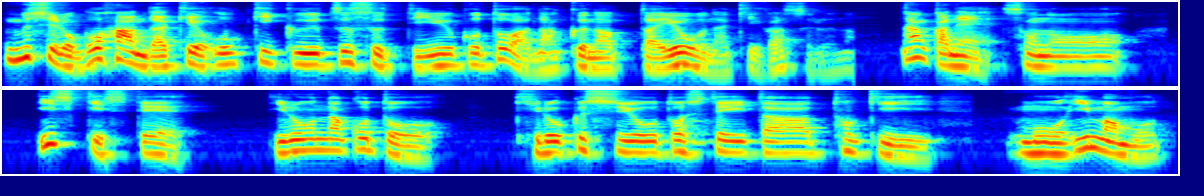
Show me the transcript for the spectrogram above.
むしろご飯だけを大きく写すっていうことはなくなったような気がするな。なんかね、その、意識していろんなことを記録しようとしていた時も今も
